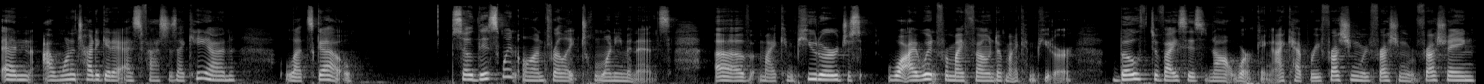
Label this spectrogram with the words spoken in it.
and I want to try to get it as fast as I can. Let's go. So this went on for like 20 minutes of my computer just well, I went from my phone to my computer. Both devices not working. I kept refreshing, refreshing, refreshing,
